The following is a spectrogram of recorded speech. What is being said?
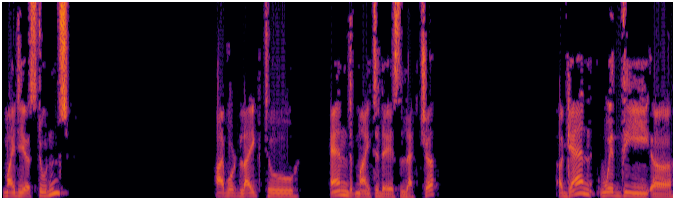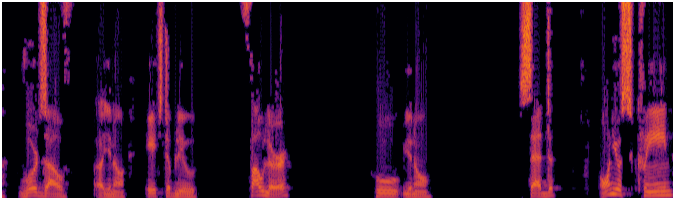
my dear students, I would like to end my today's lecture again with the uh, words of, uh, you know, H.W. Fowler, who, you know, said, on your screen,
